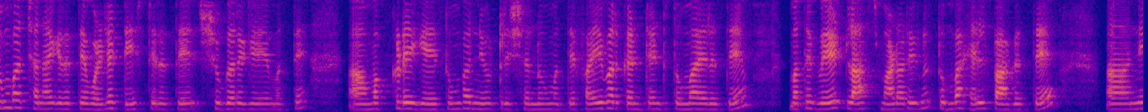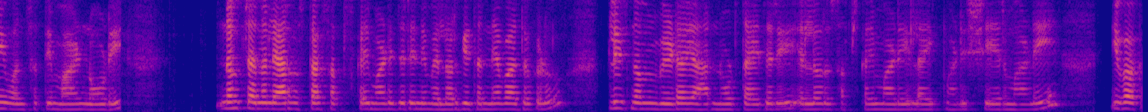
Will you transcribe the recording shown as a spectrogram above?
ತುಂಬ ಚೆನ್ನಾಗಿರುತ್ತೆ, ಒಳ್ಳೆ ಟೇಸ್ಟ್ ಇರುತ್ತೆ. ಶುಗರಿಗೆ ಮತ್ತು ಮಕ್ಕಳಿಗೆ ತುಂಬ ನ್ಯೂಟ್ರಿಷನ್ನು ಮತ್ತು ಫೈಬರ್ ಕಂಟೆಂಟ್ ತುಂಬ ಇರುತ್ತೆ. ಮತ್ತು ವೆಯ್ಟ್ ಲಾಸ್ ಮಾಡೋರಿಗೂ ತುಂಬ ಹೆಲ್ಪ್ ಆಗುತ್ತೆ. ನೀವು ಒಂದು ಸತಿ ಮಾಡಿ ನೋಡಿ. ನಮ್ಮ ಚಾನಲ್ ಯಾರು ಹೊಸದಾಗಿ ಸಬ್ಸ್ಕ್ರೈಬ್ ಮಾಡಿದ್ದೀರಿ, ನಿಮ್ಮೆಲ್ಲರಿಗೂ ಧನ್ಯವಾದಗಳು. ಪ್ಲೀಸ್ ನಮ್ಮ ವಿಡಿಯೋ ಯಾರು ನೋಡ್ತಾ ಇದ್ದೀರಿ, ಎಲ್ಲರೂ ಸಬ್ಸ್ಕ್ರೈಬ್ ಮಾಡಿ ಲೈಕ್ ಮಾಡಿ ಶೇರ್ ಮಾಡಿ. ಇವಾಗ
